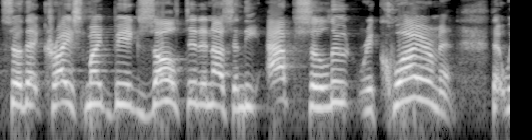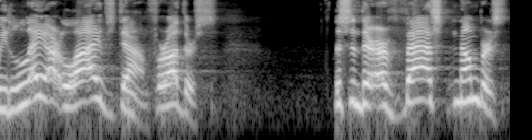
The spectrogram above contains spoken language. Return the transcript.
so that Christ might be exalted in us, and the absolute requirement that we lay our lives down for others. Listen, there are vast numbers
